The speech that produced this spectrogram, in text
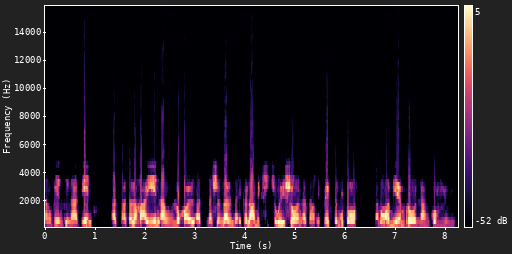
ng 20 natin at tatalakayin ang lokal at nasyonal na economic situation at ang epekto nito sa mga miyembro ng community.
